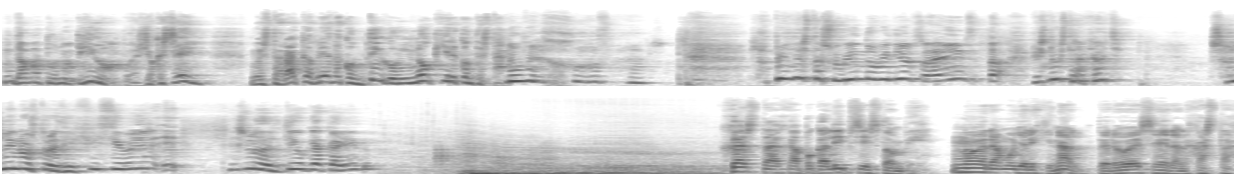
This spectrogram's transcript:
Daba tono, tío. Pues yo qué sé. Estará cabreada contigo y no quiere contestar. No me jodas. La peña está subiendo vídeos a Insta. Es nuestra calle. Sale nuestro edificio. Es, es, es lo del tío que ha caído. Hashtag Apocalipsis Zombie. No era muy original, pero ese era el hashtag.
